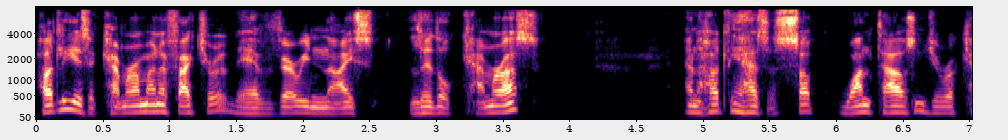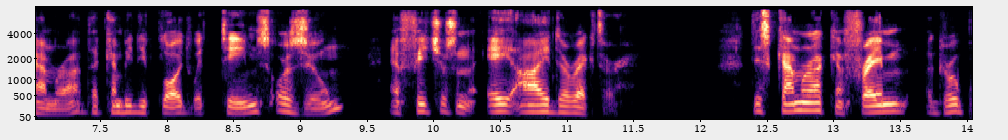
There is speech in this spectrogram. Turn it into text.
Huddly is a camera manufacturer. They have very nice little cameras. And Huddly has a sub 1000 euro camera that can be deployed with Teams or Zoom and features an AI director. This camera can frame a group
